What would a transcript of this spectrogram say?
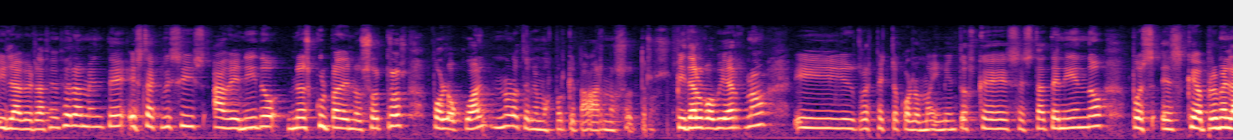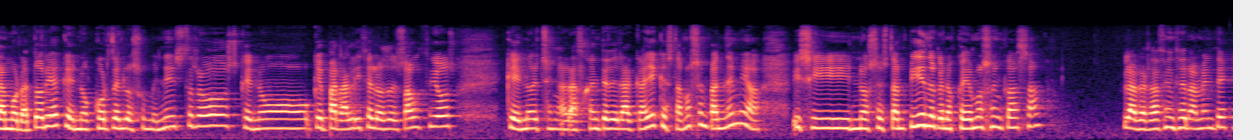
y la verdad, sinceramente, esta crisis ha venido, no es culpa de nosotros, por lo cual no lo tenemos por qué pagar nosotros. Pide al gobierno y respecto con los movimientos que se está teniendo, pues es que aprueben la moratoria, que no corten los suministros, que, no, que paralicen los desahucios, que no echen a la gente de la calle, que estamos en pandemia y si nos están pidiendo que nos quedemos en casa, la verdad, sinceramente,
